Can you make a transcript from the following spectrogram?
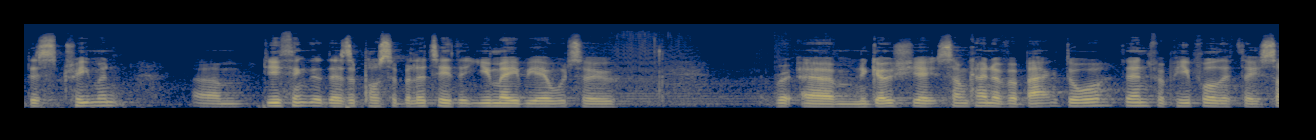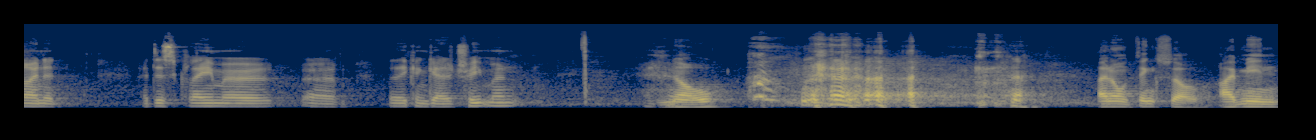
this treatment, um, do you think that there's a possibility that you may be able to um, negotiate some kind of a backdoor then for people if they sign a, a disclaimer uh, that they can get a treatment? No. I don't think so. I mean,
